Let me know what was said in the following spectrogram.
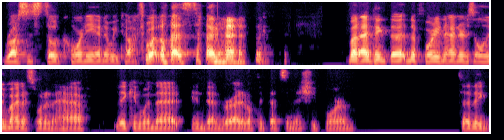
Russ is still corny. I know we talked about it last time. but I think the the 49ers only minus one and a half. They can win that in Denver. I don't think that's an issue for them. So I think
